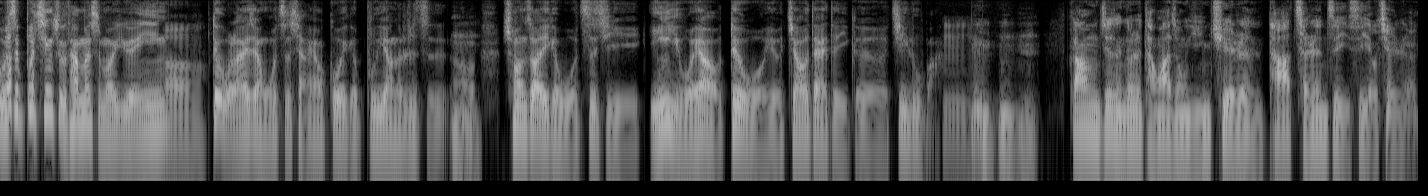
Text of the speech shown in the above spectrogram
我是不清楚他们什么原因。嗯，对我来讲，我只想要过一个不一样的日子，然后创造一个我自己引以为傲、对我有交代的一个记录吧。嗯嗯嗯嗯。刚刚杰森哥的谈话中已经确认，他承认自己是有钱人。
